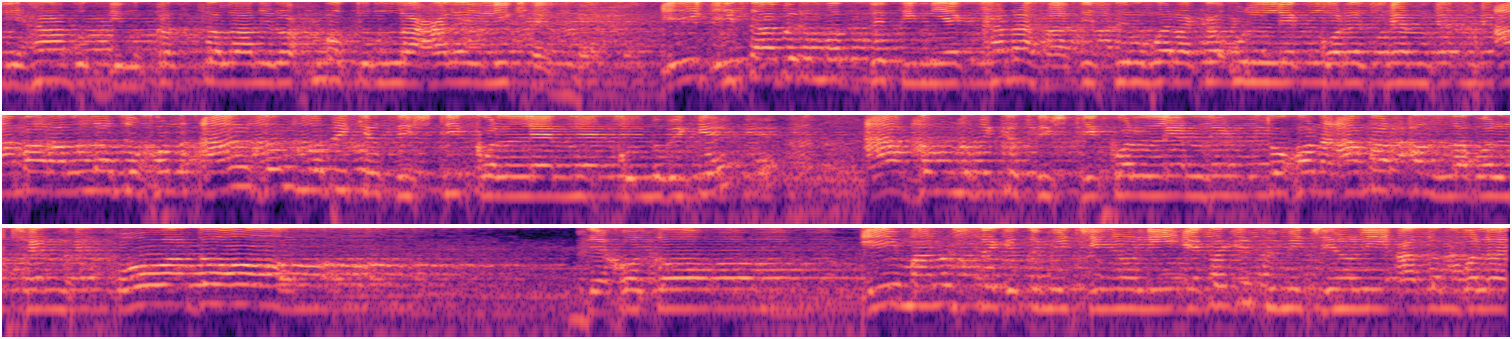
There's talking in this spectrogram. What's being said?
শিহাবউদ্দিন কাসসালানি রাহমাতুল্লাহ আলাইহি লিখেন, এই কিতাবের মধ্যে তিনি একখানা হাদিসে মুবারাকা উল্লেখ করেছেন, আমার আল্লাহ যখন আদম নবীকে সৃষ্টি করলেন আদম নবীকে সৃষ্টি করলেন, তখন আমার আল্লাহ বলছেন, ও দেখো তো এই মানুষটাকে তুমি চিনোনি, এটাকে তুমি চিনোনি আদম বলে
